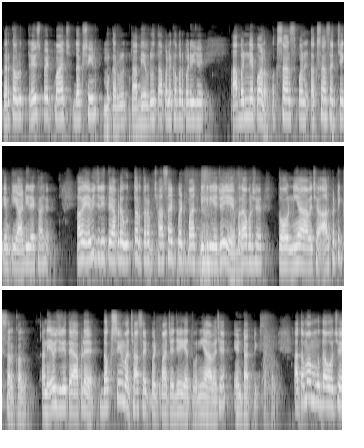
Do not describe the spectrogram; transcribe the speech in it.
કર્કવૃત્ત ત્રેવીસ પોઈન્ટ પાંચ, દક્ષિણ, મકરવૃત્ત. આ બે વૃત્ત આપણને ખબર પડવી જોઈએ. આ બંને પણ અક્ષાંશ પણ અક્ષાંશ જ છે કેમ કે આડી રેખા છે. હવે એવી જ રીતે આપણે ઉત્તર તરફ છાસઠ પોઈન્ટ પાંચ ડિગ્રીએ જઈએ, બરાબર છે? તો ત્યાં આવે છે આર્કટિક સર્કલ અને એવી જ રીતે આપણે દક્ષિણમાં છાસઠ પોઈન્ટ પાંચે જઈએ તો ત્યાં આવે છે એન્ટાર્કટિક સર્કલ આ તમામ મુદ્દાઓ છે,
